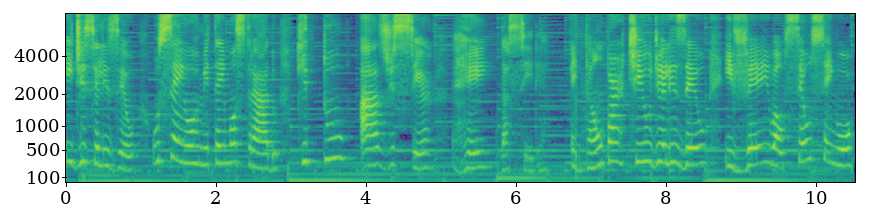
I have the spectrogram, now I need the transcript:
E disse Eliseu: O Senhor me tem mostrado que tu has de ser rei da Síria. Então partiu de Eliseu e veio ao seu senhor,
